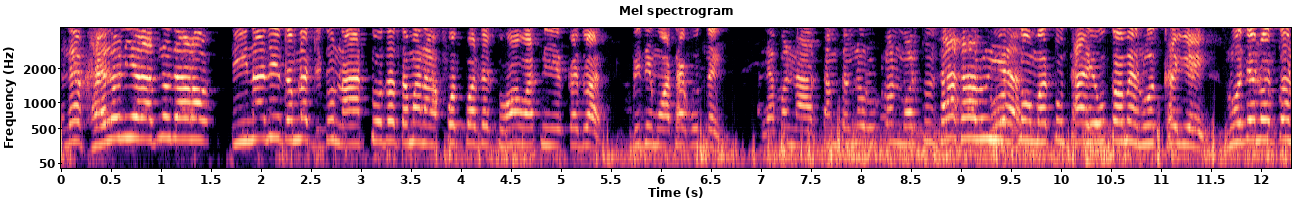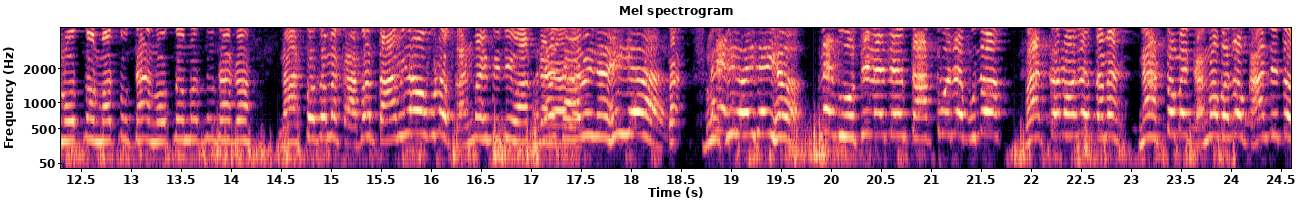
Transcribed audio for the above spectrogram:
અને ખાયલો નહીં આજનો દાડો? તીનાથી તમને કીધું નાસ્તો તો તમારે આપવો જ પડશે. તો આ વાતની એક જ વાત. બીજી માથાકૂટ નહીં. એટલે પણ નાસ્તામાં તમને રોટલો ને શા સારું રોજનું થાય એવું તો અમે રોજ ખાઈએ. રોજે રોજ તો રોજનો મતું થાય રોજનો મતું થાય. નાસ્તો તમે ને તાવી ના પડો ઘરમાં બીજી વાત કરે. આવી નહીં યાર. ડૂસી લઈ જઈ હે. ને તાતું છે બુધો. વાત કરો છે તમે. નાસ્તો મેં ઘરનો બધો ખાંધી તો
